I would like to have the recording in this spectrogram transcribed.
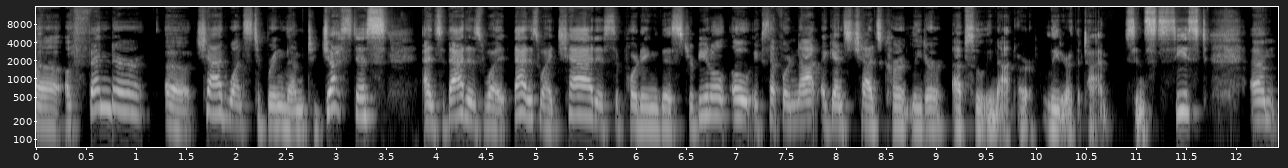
uh, offender, uh, Chad wants to bring them to justice, and so that is what that is why Chad is supporting this tribunal. Oh, except we're not against Chad's current leader, absolutely not, or leader at the time, since deceased. Um,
